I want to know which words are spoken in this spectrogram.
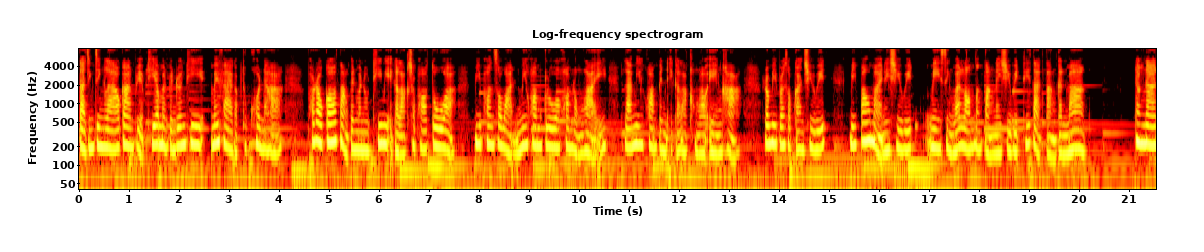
แต่จริง ๆ แล้วการเปรียบเทียบมันเป็นเรื่องที่ไม่แฟร์กับทุกคนนะคะ เพราะเราก็ต่างเป็นมนุษย์ที่มีเอกลักษณ์เฉพาะตัว มีพรสวรรค์ มีความกลัว ความหลงไหล และมีความเป็นเอกลักษณ์ของเราเองค่ะ เรามีประสบการณ์ชีวิต มีเป้าหมายในชีวิต มีสิ่งแวดล้อมต่างๆ ในชีวิตที่แตกต่างกันมาก ดังนั้น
